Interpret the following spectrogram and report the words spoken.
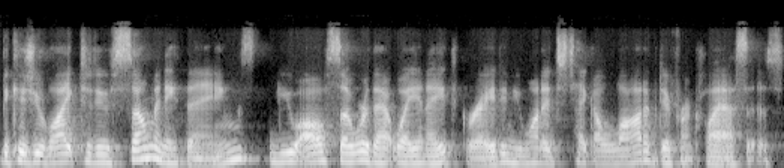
because you like to do so many things. You also were that way in eighth grade and you wanted to take a lot of different classes.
